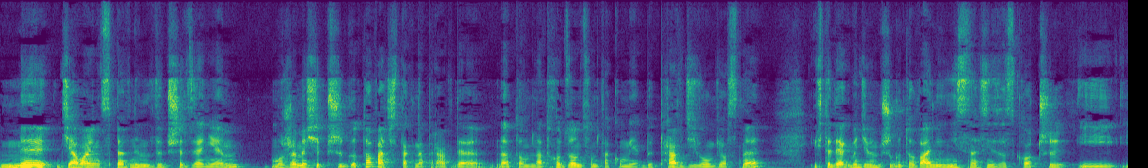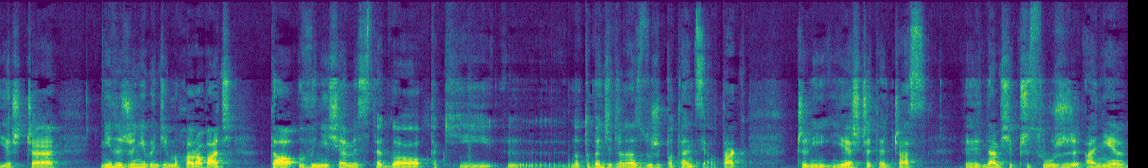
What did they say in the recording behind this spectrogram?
My, działając z pewnym wyprzedzeniem, możemy się przygotować tak naprawdę na tą nadchodzącą taką jakby prawdziwą wiosnę i wtedy jak będziemy przygotowani, nic nas nie zaskoczy i jeszcze nie dość, że nie będziemy chorować, to wyniesiemy z tego taki, y, no to będzie dla nas duży potencjał, tak? Czyli jeszcze ten czas y, nam się przysłuży, a nie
